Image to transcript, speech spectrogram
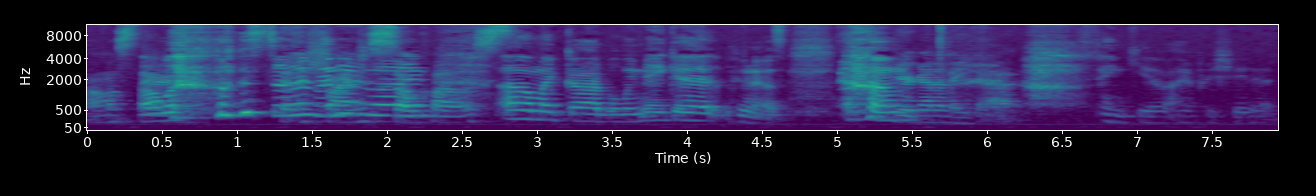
Almost there. Almost to the finish line. so close. Oh my God, will we make it? Who knows? Um, You're gonna make it. Thank you. I appreciate it.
